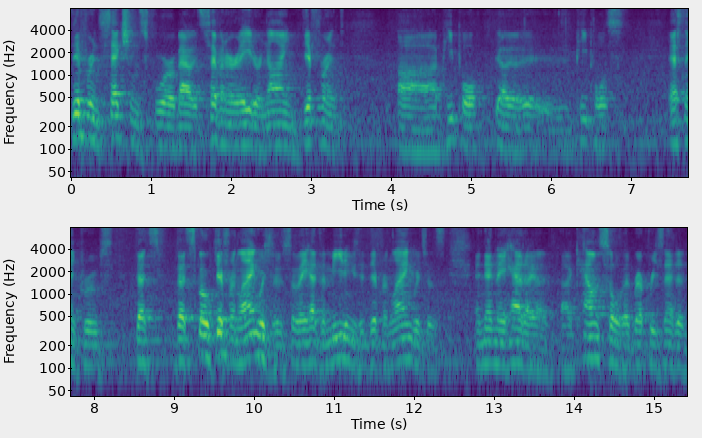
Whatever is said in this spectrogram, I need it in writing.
different sections for about seven or eight or nine different uh, people, uh, peoples, ethnic groups that, that spoke different languages, so they had the meetings in different languages. And then they had a, a council that represented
